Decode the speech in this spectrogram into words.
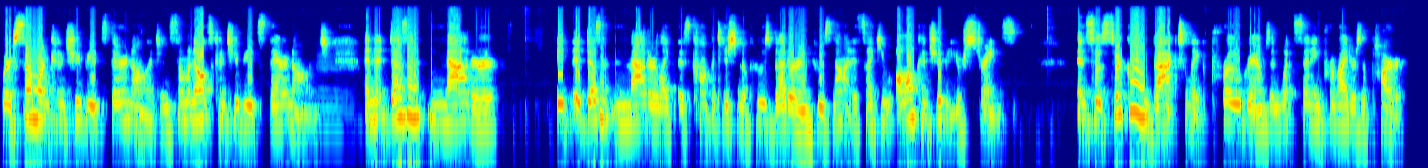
where someone contributes their knowledge and someone else contributes their knowledge. Mm. And it doesn't matter. It, it doesn't matter like this competition of who's better and who's not. It's like you all contribute your strengths. And so circling back to like programs and what's setting providers apart,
